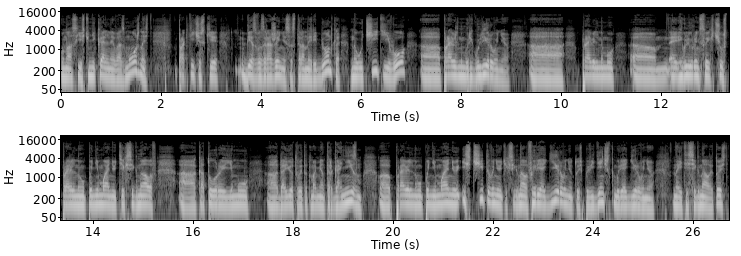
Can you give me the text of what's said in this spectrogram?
у нас есть уникальная возможность практически без возражений со стороны ребенка научить его э, правильному регулированию, э, правильному Эм, регулированию своих чувств, правильному пониманию тех сигналов, а, которые ему дает в этот момент организм, а, правильному пониманию и считыванию этих сигналов и реагированию, то есть поведенческому реагированию на эти сигналы. То есть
